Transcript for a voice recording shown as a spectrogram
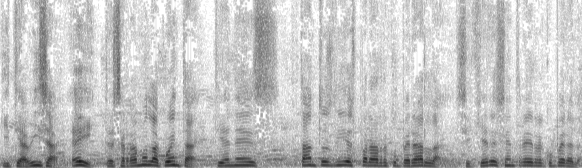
y te avisa, hey, te cerramos la cuenta, tienes tantos días para recuperarla, si quieres entra y recupérala.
